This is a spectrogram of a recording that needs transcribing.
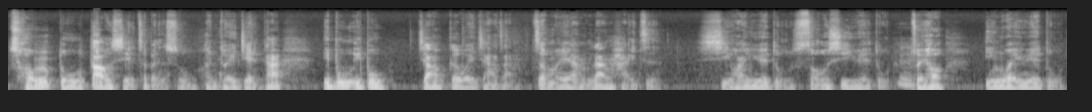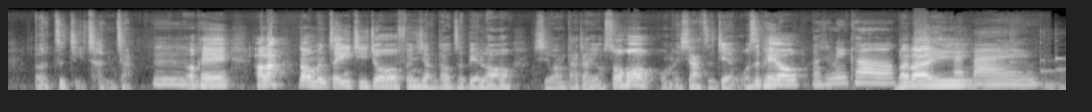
从读到写这本书，很推荐他一步一步教各位家长怎么样让孩子喜欢阅读、熟悉阅读，嗯、最后因为阅读而自己成长。嗯，OK，好啦，那我们这一集就分享到这边喽。希望大家有收获，我们下次见。我是培欧，我是 Miko，拜拜，拜拜。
